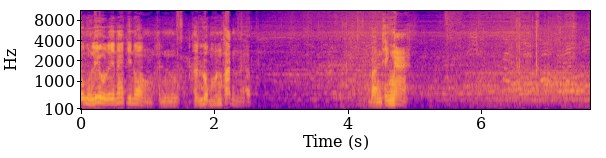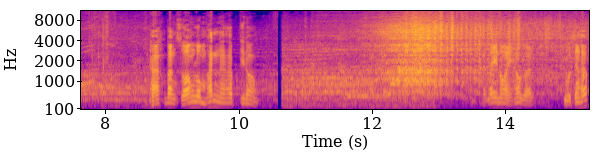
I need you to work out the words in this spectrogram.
ลงเร็วเลยนะพี่น้องคันคันลมมันพันนะครับ บางเทงหน้าอะบางสองลมพันนะครับ พี่น้องไล่หน่อยเขาก็จุดนะครับ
